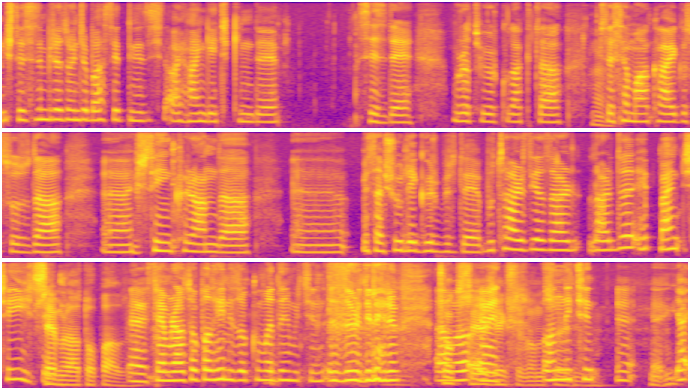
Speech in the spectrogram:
işte sizin biraz önce bahsettiğiniz işte Ayhan Geçkin'de sizde, Murat Uyurkulak'ta, işte Sema Kaygısız'da, e, Hüseyin Kıran'da, e, mesela Şule Gürbüz'de bu tarz yazarlarda hep ben şeyi hissediyorum. Semra Topal'da. Evet, Semra Topal'ı henüz okumadığım için özür dilerim. Çok Ama seveceksiniz onu Onun için e, e, ya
